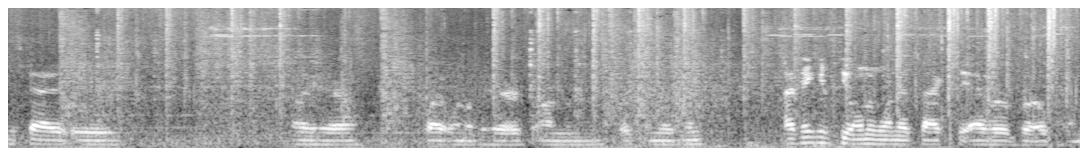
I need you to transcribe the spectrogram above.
This guy is right here white one over here is on the reason. I think it's the only one that's actually ever broken.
